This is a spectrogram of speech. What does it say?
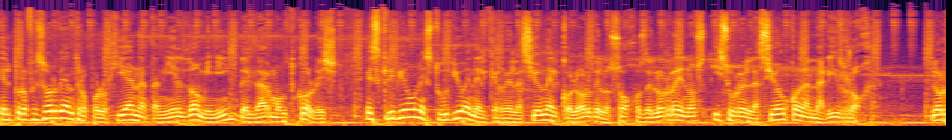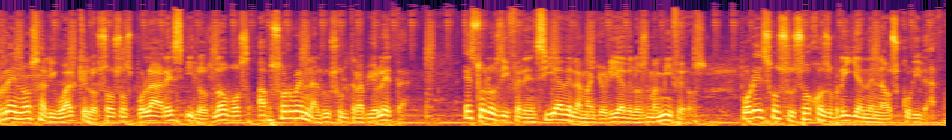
El profesor de antropología Nathaniel Domini del Dartmouth College escribió un estudio en el que relaciona el color de los ojos de los renos y su relación con la nariz roja. Los renos, al igual que los osos polares y los lobos, absorben la luz ultravioleta. Esto los diferencia de la mayoría de los mamíferos, por eso sus ojos brillan en la oscuridad.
